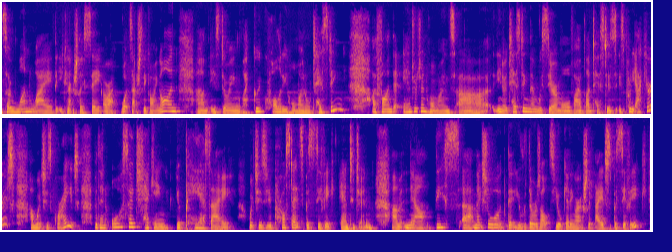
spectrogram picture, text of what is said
So, one way that you can actually see, all right, what's actually going on um, is doing like good quality hormonal testing. I find that androgen hormones, are, you know, testing them with serum or via blood test is, is pretty accurate, um, which is great. But then also checking your PSA, which is your prostate specific antigen. Um, now, this uh, make sure that you, the results you're getting are actually age specific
